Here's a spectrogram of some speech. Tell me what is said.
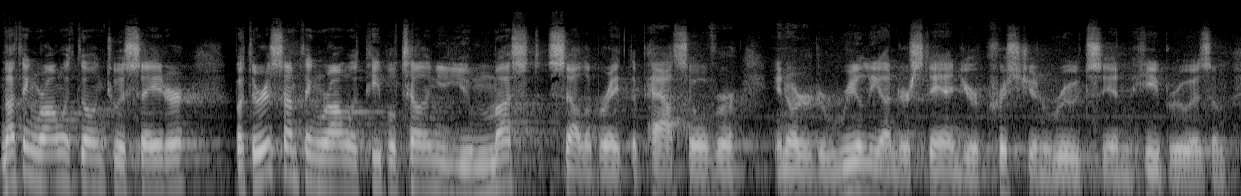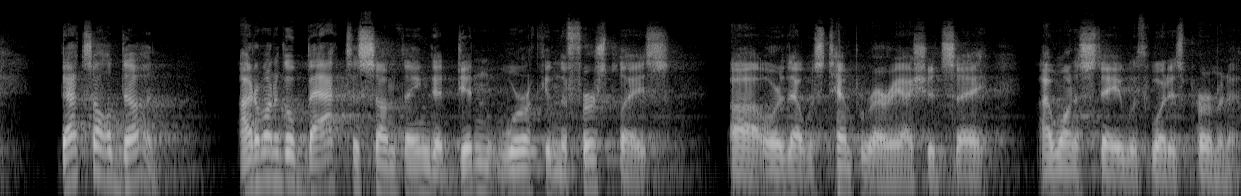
Nothing wrong with going to a Seder, but there is something wrong with people telling you you must celebrate the Passover in order to really understand your Christian roots in Hebrewism. That's all done. I don't want to go back to something that didn't work in the first place, uh, or that was temporary, I should say. I want to stay with what is permanent.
